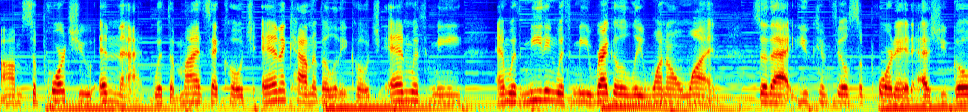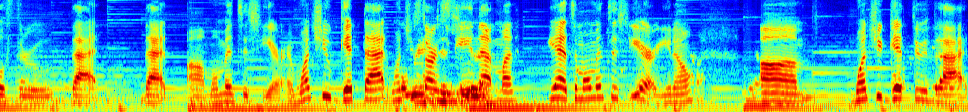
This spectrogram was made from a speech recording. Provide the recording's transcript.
um, support you in that with a mindset coach and accountability coach and with me and with meeting with me regularly one-on-one so that you can feel supported as you go through that that uh, momentous year and once you get that once momentous you start seeing year. that money yeah it's a momentous year you know yeah. um once you get through that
